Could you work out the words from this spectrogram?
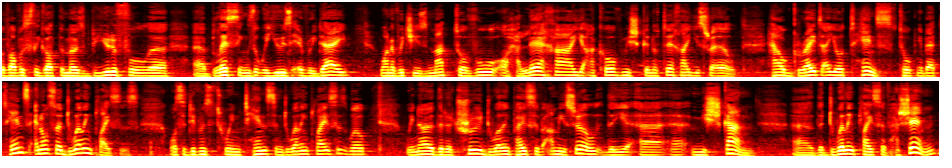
We've obviously got the most beautiful uh, uh, blessings that we use every day. One of which is Matovu Ohalecha Yaakov Mishkenotecha Yisrael. How great are your tents? Talking about tents and also dwelling places. What's the difference between tents and dwelling places? Well, we know that a true dwelling place of Am Yisrael, the uh, uh, Mishkan. Uh, the dwelling place of Hashem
